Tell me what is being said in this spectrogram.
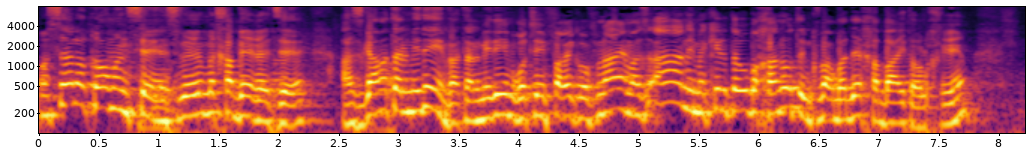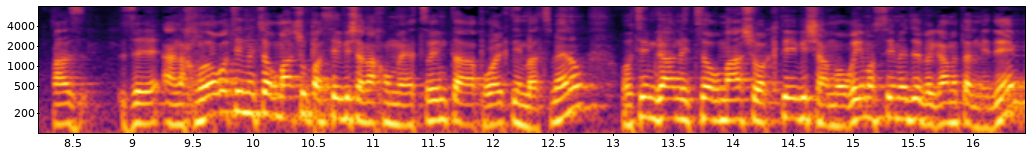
עושה לו common sense ומחבר את זה, אז גם התלמידים, והתלמידים רוצים לפרק אופניים, אז אה, אני מכיר את ההוא בחנות, הם כבר בדרך הביתה הולכים. אז זה, אנחנו לא רוצים ליצור משהו פסיבי שאנחנו מייצרים את הפרויקטים בעצמנו, רוצים גם ליצור משהו אקטיבי שהמורים עושים את זה וגם התלמידים.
